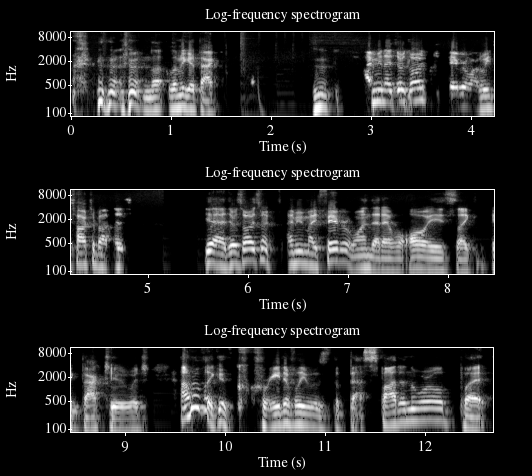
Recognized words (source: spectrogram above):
let me get back. I mean, there's always my favorite one. We talked about this. Yeah, there's always my. I mean, my favorite one that I will always like think back to, which I don't know if like it creatively was the best spot in the world, but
